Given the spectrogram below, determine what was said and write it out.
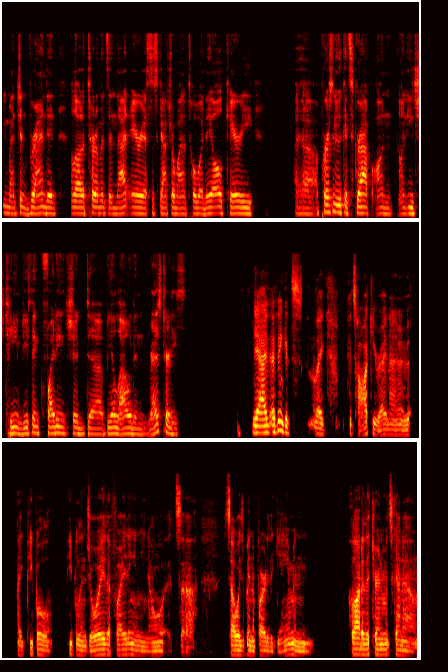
you mentioned Brandon, a lot of tournaments in that area, Saskatchewan, Manitoba, they all carry uh, a person who could scrap on on each team. Do you think fighting should uh, be allowed in res tourneys? Yeah, I, I think it's like it's hockey, right? And I, like people people enjoy the fighting, and you know, it's uh, it's always been a part of the game, and a lot of the tournaments kind of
